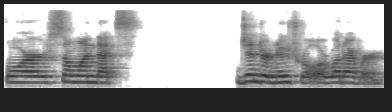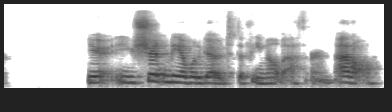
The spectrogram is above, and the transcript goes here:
for someone that's gender neutral or whatever. You you shouldn't be able to go to the female bathroom at all.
